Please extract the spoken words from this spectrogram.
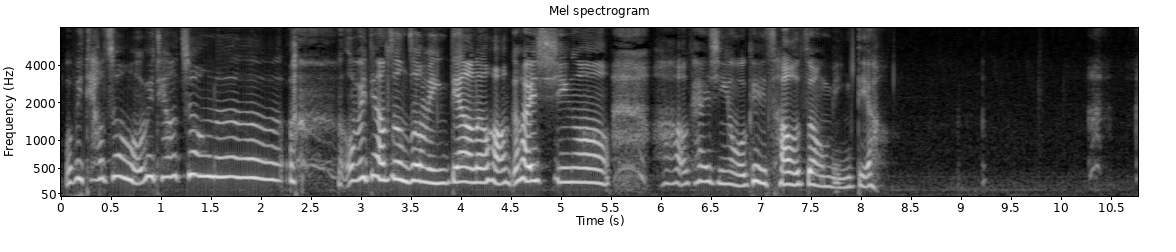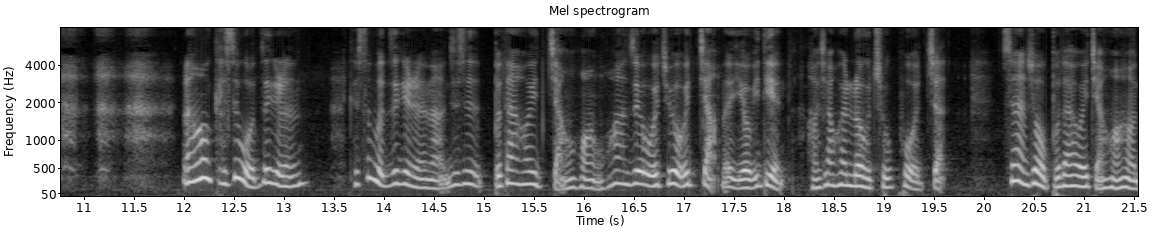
我被挑中，我被挑中了，我被挑中做民调了，好开心哦，好开心哦，我可以操纵民调。然后，可是我这个人，可是我这个人啊，就是不太会讲谎话，所以我觉得我讲的有一点好像会露出破绽。虽然说我不太会讲谎话。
